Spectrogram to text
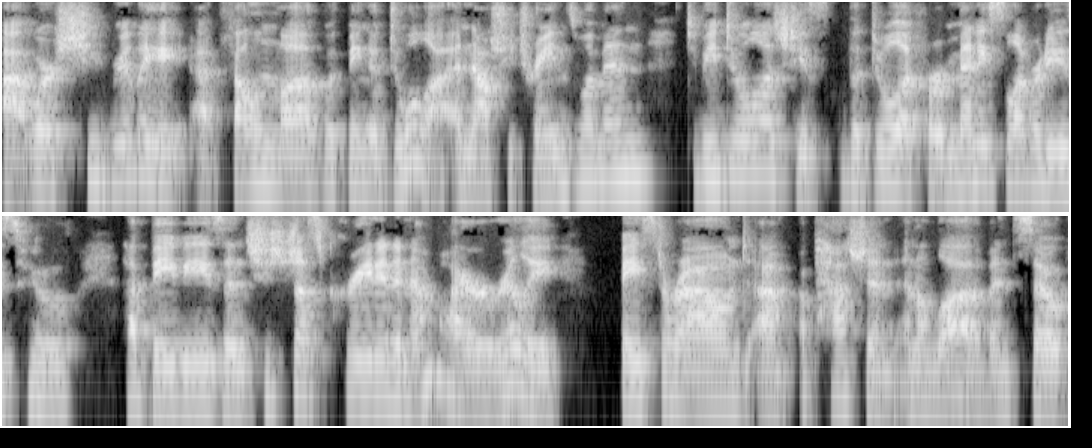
uh, where she really uh, fell in love with being a doula. And now she trains women to be doulas. She's the doula for many celebrities who have babies. And she's just created an empire really based around um, a passion and a love. And so I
